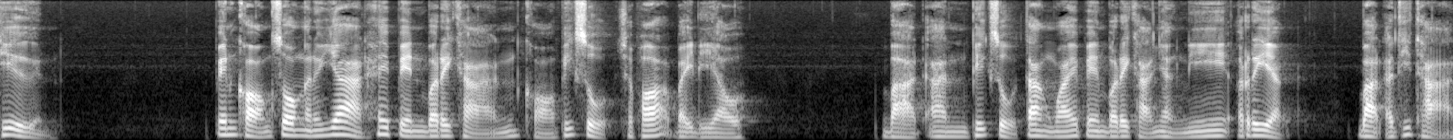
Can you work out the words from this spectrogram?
ที่อื่น เป็นของทรงอนุญาตให้เป็นบริขารของภิกษุเฉพาะใบเดียว บาทอันภิกษุตั้งไว้เป็นบริขารอย่างนี้เรียก บาทอธิษฐาน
